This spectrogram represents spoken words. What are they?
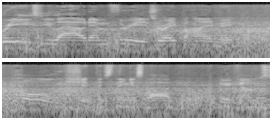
crazy loud M3 is right behind me. Holy shit, this thing is loud. Here it comes.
